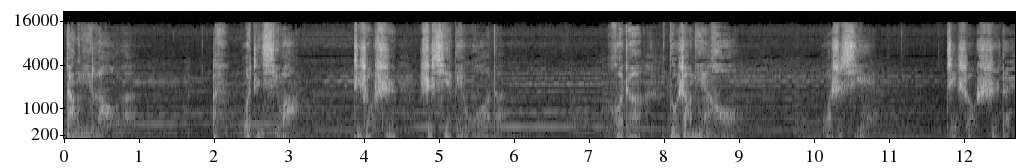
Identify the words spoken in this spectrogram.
当你老了，我真希望这首诗。是写给我的，或者多少年后，我是写这首诗的人。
